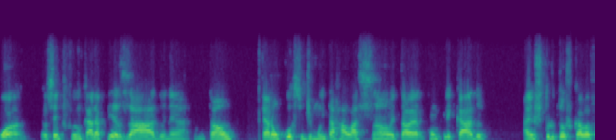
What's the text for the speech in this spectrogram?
pô, eu sempre fui um cara pesado, né? Então, era um curso de muita ralação e tal, era complicado. A instrutor ficava,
